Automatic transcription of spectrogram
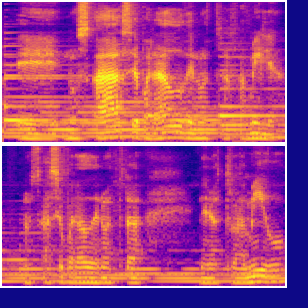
eh, nos ha separado de nuestra familia, nos ha separado de, nuestra, de nuestros amigos,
